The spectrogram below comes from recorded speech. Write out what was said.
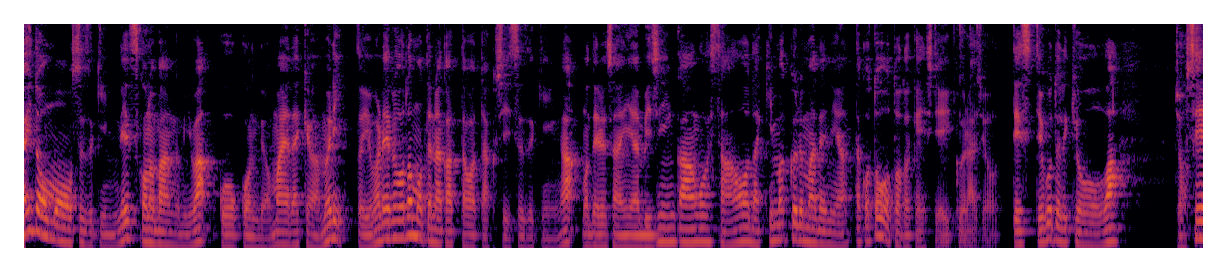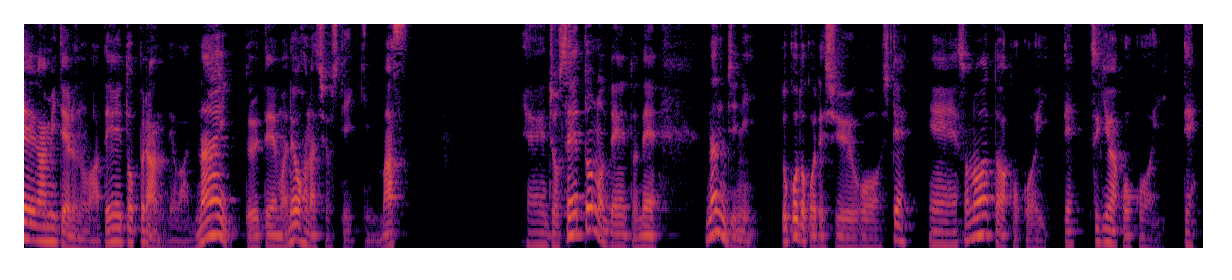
はいどうも、鈴木です。この番組は合コンでお前だけは無理と言われるほどモテなかった私、鈴木がモデルさんや美人看護師さんを抱きまくるまでにあったことをお届けしていくラジオです。ということで今日は女性が見てるのはデートプランではないというテーマでお話をしていきます。えー、女性とのデートで何時にどこどこで集合して、えー、その後はここ行って、次はここ行って、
